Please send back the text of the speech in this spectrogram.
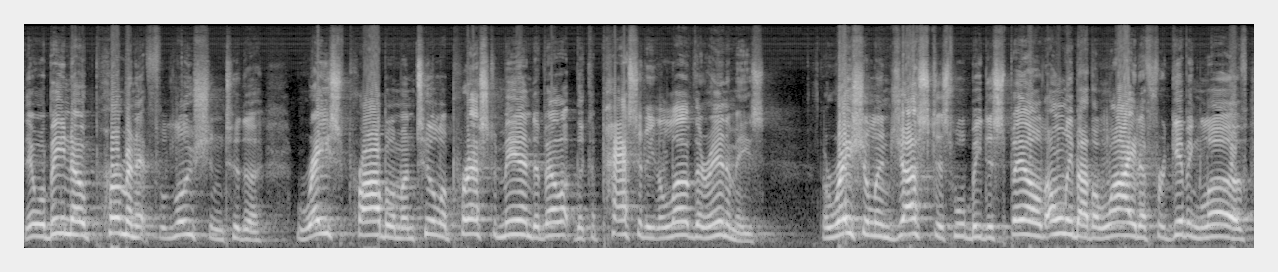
There will be no permanent solution to the race problem until oppressed men develop the capacity to love their enemies. Racial injustice will be dispelled only by the light of forgiving love.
